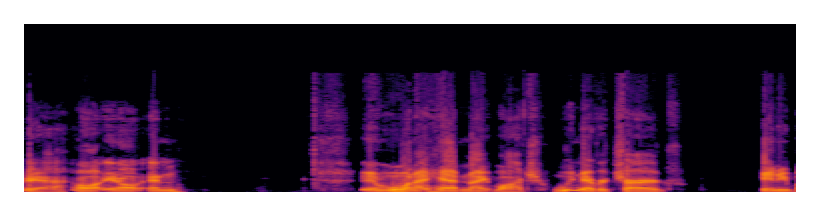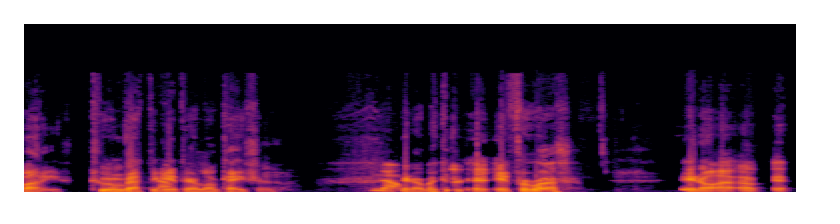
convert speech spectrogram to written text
Yeah. Well, you know, and when I had Night Watch, we never charged anybody to investigate their location. No. You know, because it, it, for us, you know, I, I, it,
